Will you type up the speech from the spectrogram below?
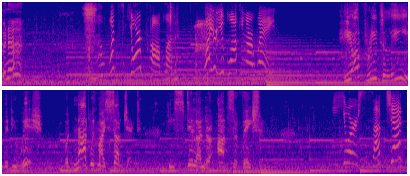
Bana, bana. Uh, What's your problem? Why are you blocking our way? You're free to leave if you wish, but not with my subject. He's still under observation. Your subject?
